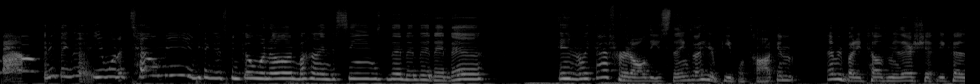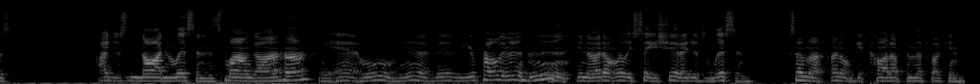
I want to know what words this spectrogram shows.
about? Anything that you want to tell me? Anything that's been going on behind the scenes? Da, da, da, da, da. and like i've heard all these things. I hear people talking everybody tells me their shit because I just nod and listen and smile and go, uh huh, yeah, oh yeah, you're probably, uh-huh. you know, I don't really say shit. I just listen because I'm not, I don't get caught up in the fucking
